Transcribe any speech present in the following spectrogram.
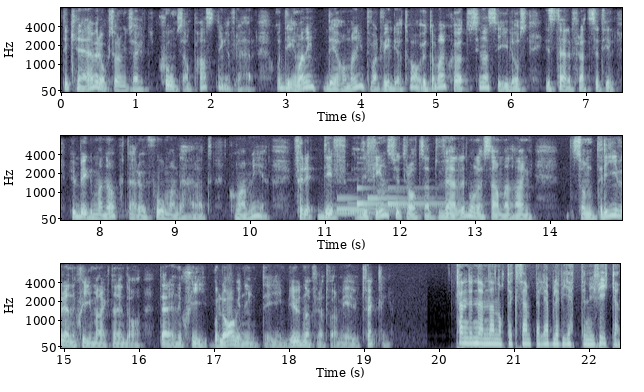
Det kräver också organisationsanpassningar för det här. Och det, man, det har man inte varit villig att ta utan man sköter sina silos istället för att se till hur bygger man upp det här och hur får man det här att komma med. För det, det, det finns ju trots allt väldigt många sammanhang som driver energimarknaden idag där energibolagen inte är inbjudna för att vara med i utvecklingen. Kan du nämna något exempel? Jag blev jättenyfiken.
